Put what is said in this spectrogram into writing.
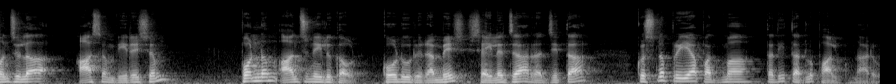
మంజుల ఆశం వీరేశం పొన్నం ఆంజనేయులు గౌడ్. కోడూరి రమేష్ శైలజ రజిత కృష్ణప్రియ పద్మ తదితరులు పాల్గొన్నారు.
